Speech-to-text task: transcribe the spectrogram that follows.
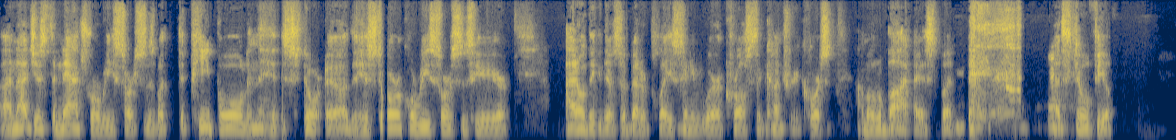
uh, not just the natural resources, but the people and the histor- uh, the historical resources here. I don't think there's a better place anywhere across the country. Of course, I'm a little biased, but I still feel.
